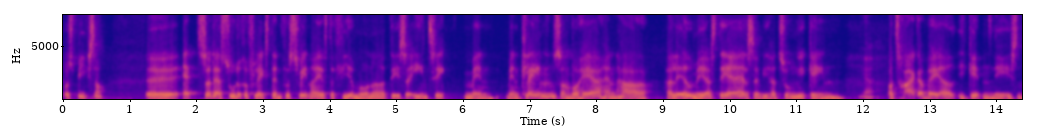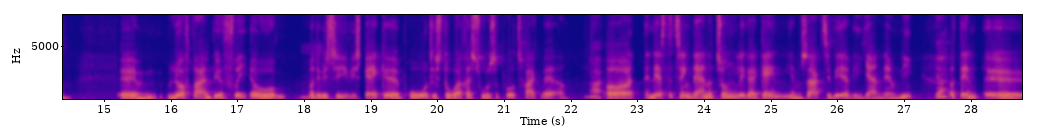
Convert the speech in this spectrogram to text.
og spiser. Øh, at så deres sutterefleks, den forsvinder efter fire måneder, det er så en ting. Men, men planen, som vor herre han har, har lavet med os, det er altså, at vi har tunge i ganen yeah. og trækker vejret igennem næsen. Øhm, luftvejen bliver fri og åben, mm. og det vil sige, at vi skal ikke øh, bruge de store ressourcer på at trække vejret. Nej. Og den næste ting, det er, når tungen ligger i ganen, jamen, så aktiverer vi hjernenerve 9, ja. og den, øh,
